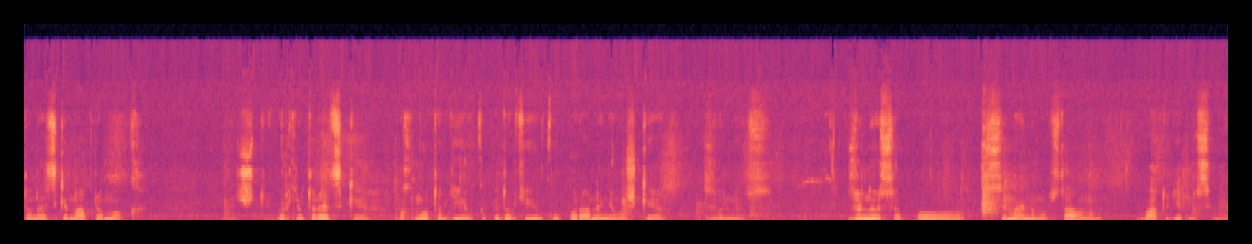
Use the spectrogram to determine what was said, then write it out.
Донецький напрямок, Верхньоторецьке, Бахмут, Під Авдіївку поранення важке, звільнився. Звільнився по сімейним обставинам, багатодітна сім'я.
